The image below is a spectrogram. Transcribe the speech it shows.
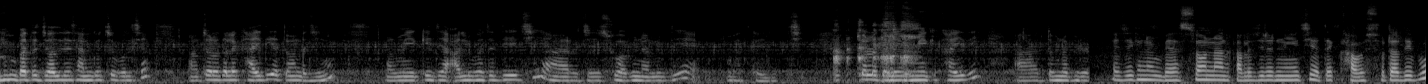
নিম পাতা। জল দিয়ে স্নান করছে বলছে। চলো তাহলে খাই দিয়ে তোমার জিনি আর মেয়েকে যে আলু ভাজা দিয়েছি আর যে সোয়াবিন আলু দিয়ে ভাত খাই দিচ্ছি। চলো তাহলে মেয়েকে খাইয়ে দিই আর তোমরা ভিডিও এই যে এখানে বেসন আর কালো জিরা নিয়েছি, এতে খাবার সোটা দেবো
